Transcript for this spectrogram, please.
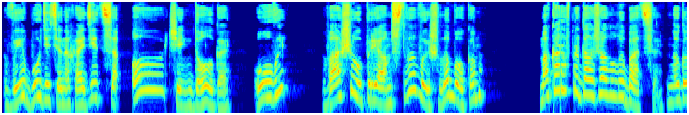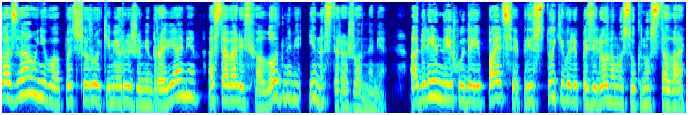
вы будете находиться очень долго. Увы, ваше упрямство вышло боком». Макаров продолжал улыбаться, но глаза у него под широкими рыжими бровями оставались холодными и настороженными, а длинные худые пальцы пристукивали по зеленому сукну стола,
